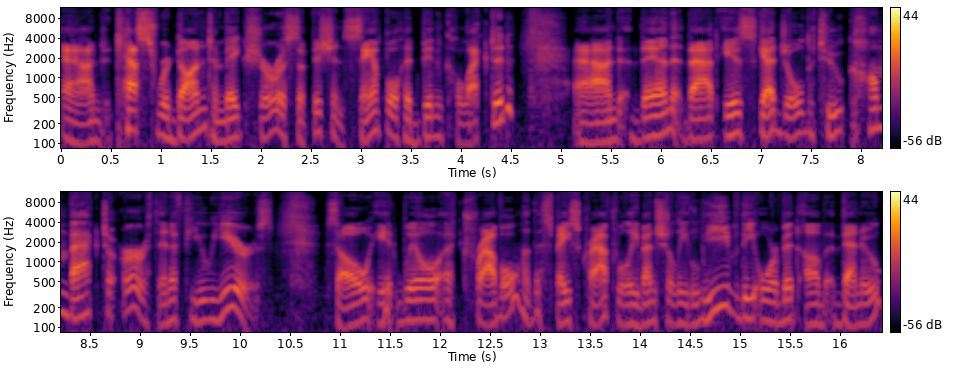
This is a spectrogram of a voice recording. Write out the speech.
and tests were done to make sure a sufficient sample had been collected. And then that is scheduled to come back to Earth in a few years. So it will uh, travel the spacecraft will eventually leave the orbit of Bennu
